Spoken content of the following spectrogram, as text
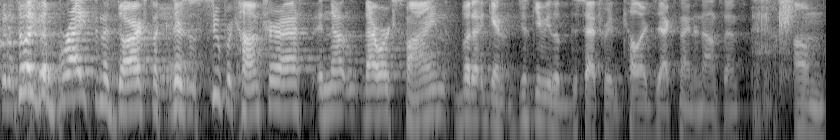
gonna so like the brights and the darks, like Yeah. there's a super contrast, and that that works fine. But again, just give you the desaturated color Zack Snyder nonsense. Um,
